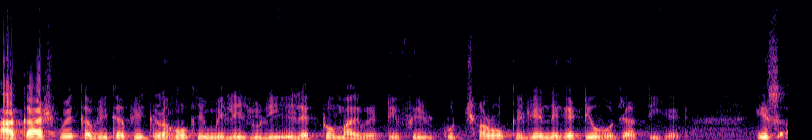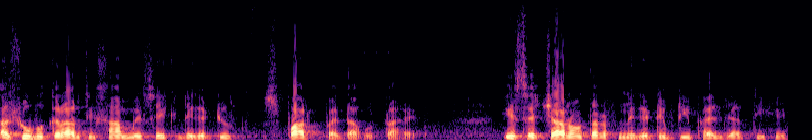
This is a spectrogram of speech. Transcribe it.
आकाश में कभी कभी ग्रहों की मिलीजुली इलेक्ट्रोमैग्नेटिक फ़ील्ड कुछ क्षणों के लिए नेगेटिव हो जाती है। इस अशुभ क्रांति सामने से एक नेगेटिव स्पार्क पैदा होता है। इससे चारों तरफ़ नेगेटिविटी फैल जाती है।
